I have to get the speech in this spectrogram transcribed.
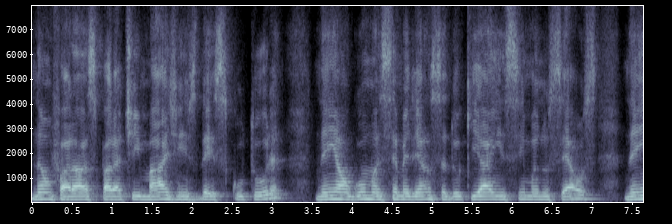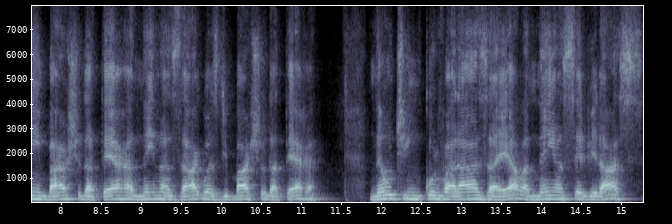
não farás para ti imagens de escultura, nem alguma semelhança do que há em cima nos céus, nem embaixo da terra, nem nas águas debaixo da terra. Não te encurvarás a ela, nem a servirás.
